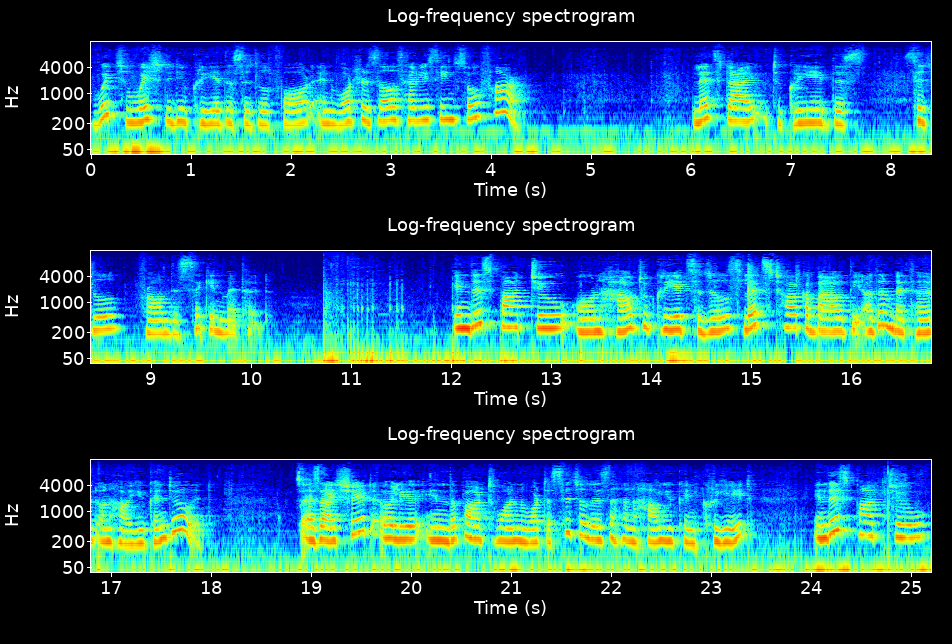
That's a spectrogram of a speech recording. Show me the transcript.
which wish did you create the sigil for and what results have you seen so far? Let's dive to create this sigil from the second method. In this part 2 on how to create sigils, let's talk about the other method on how you can do it. So as I shared earlier in the part 1 what a sigil is and how you can create, in this part 2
